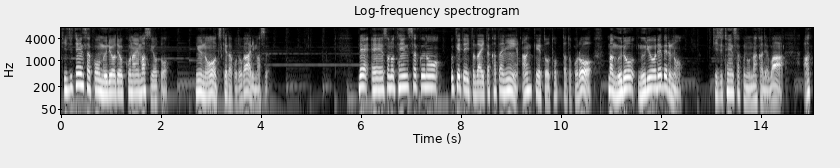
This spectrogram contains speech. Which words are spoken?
記事添削を無料で行えますよというのをつけたことがあります。で、えーその添削の受けていただいた方にアンケートを取ったところ、まあ無料、無料レベルの記事添削の中では圧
